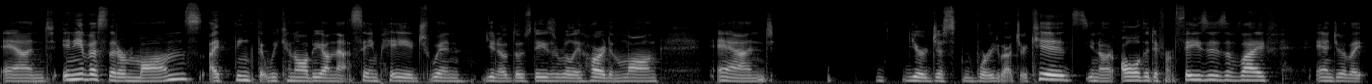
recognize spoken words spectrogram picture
And any of us that are moms, I think that we can all be on that same page when, you know, those days are really hard and long and you're just worried about your kids, you know, all the different phases of life and you're like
